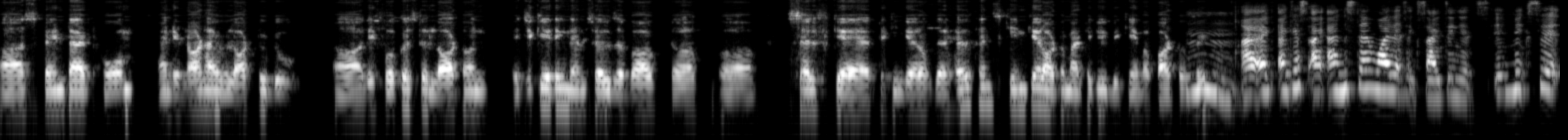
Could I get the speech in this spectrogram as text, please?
uh, spent at home and did not have a lot to do uh, they focused a lot on educating themselves about uh, uh, self-care, taking care of their health, and skincare automatically became a part of it. Mm, I I guess I understand why that's exciting. It's it makes it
